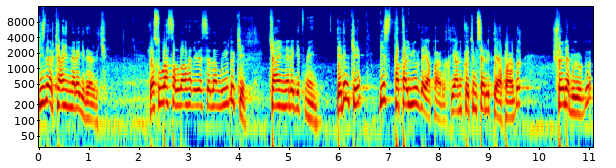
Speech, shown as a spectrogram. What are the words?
Bizler kahinlere giderdik. Resulullah sallallahu aleyhi ve sellem buyurdu ki, kahinlere gitmeyin. Dedim ki, biz tatayyür de yapardık, yani kötümserlik de yapardık. Şöyle buyurdu,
